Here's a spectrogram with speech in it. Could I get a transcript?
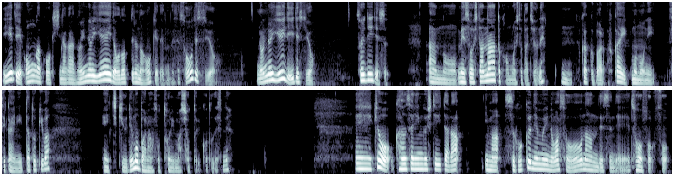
家で音楽を聴きながらノリノリイエーイで踊ってるのは OK でるんですね。そうですよ。ノリノリイエーイでいいですよ。それでいいです。あの、瞑想したなとか思う人たちはね、うん、深くバラ、深いものに、世界に行った時は、えー地球でもバランスを取りましょうということですね。えー今日カウンセリングしていたら、今すごく眠いのはそうなんですね。そうそうそう。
